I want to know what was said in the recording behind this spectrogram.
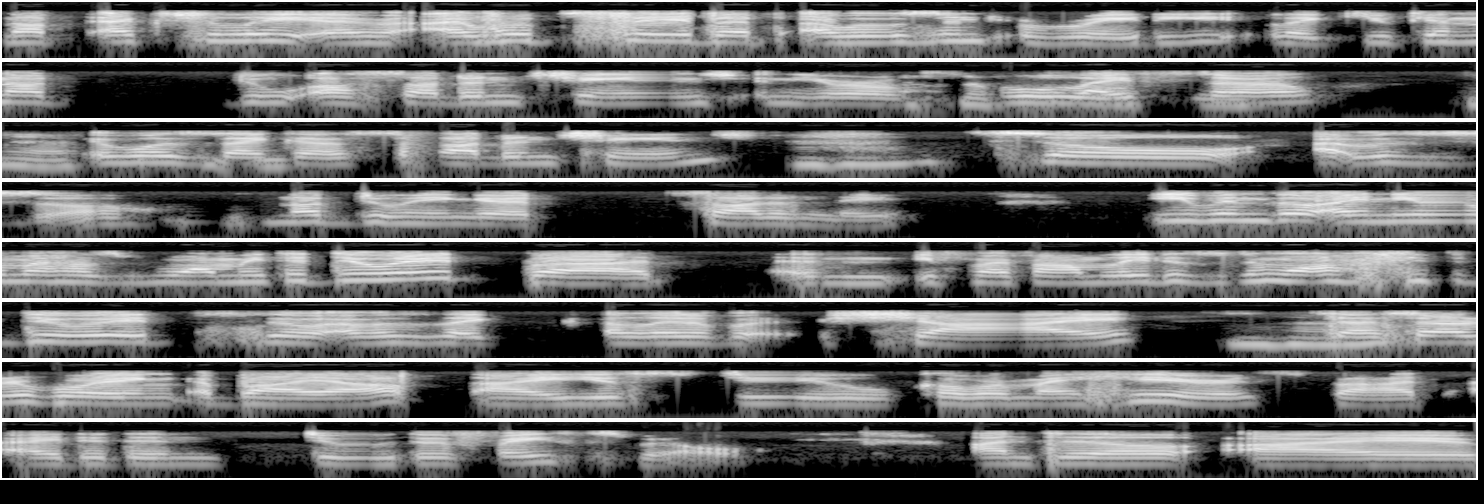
not actually. I would say that I wasn't ready. Like you cannot do a sudden change in your whole lifestyle yeah. It was like a sudden change. Mm-hmm. So I was uh, not doing it suddenly. Even though I knew my husband wanted me to do it, but and if my family doesn't want me to do it, so I was like a little bit shy. Mm-hmm. So I started wearing a abaya. I used to cover my ears, but I didn't do the face veil until I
